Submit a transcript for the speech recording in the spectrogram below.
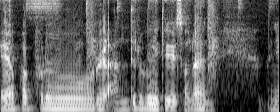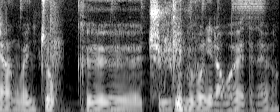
에어팟 프로를 안드로이드에서는 그냥 왼쪽 그 줄기 부분이라고 해야 되나요?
